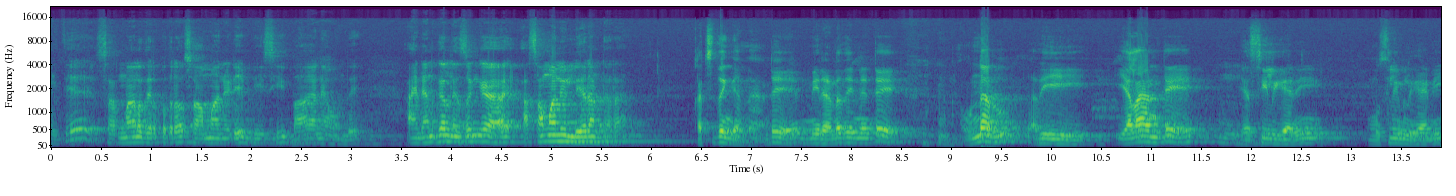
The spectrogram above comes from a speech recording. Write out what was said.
అయితే సర్నాల తిరుపతిరావు సామాన్యుడే బీసీ బాగానే ఉంది. ఆయన వెనకాల నిజంగా అసామాన్యులు లేరంటారా? ఖచ్చితంగా అన్న. అంటే మీరు అన్నది ఏంటంటే ఉన్నారు. అది ఎలా అంటే ఎస్సీలు కానీ ముస్లింలు కానీ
